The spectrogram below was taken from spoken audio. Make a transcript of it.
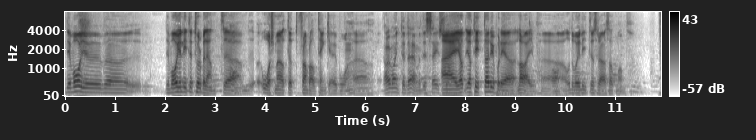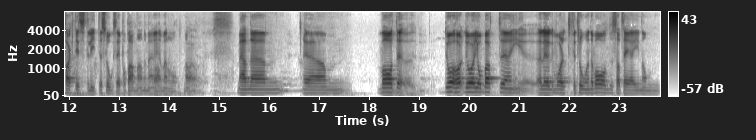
det var ju, eh, det var ju lite turbulent, eh, årsmötet framförallt tänker jag ju på. Mm. Eh, Ja, jag var inte där, men det sägs så. Nej, jag, jag tittade ju på det live eh, och det var ju lite sådär så att man faktiskt lite slog sig på pannan med emellanåt. Men, Ja. men ehm, ehm, vad... Du har, du har jobbat, eller varit förtroendevald så att säga inom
